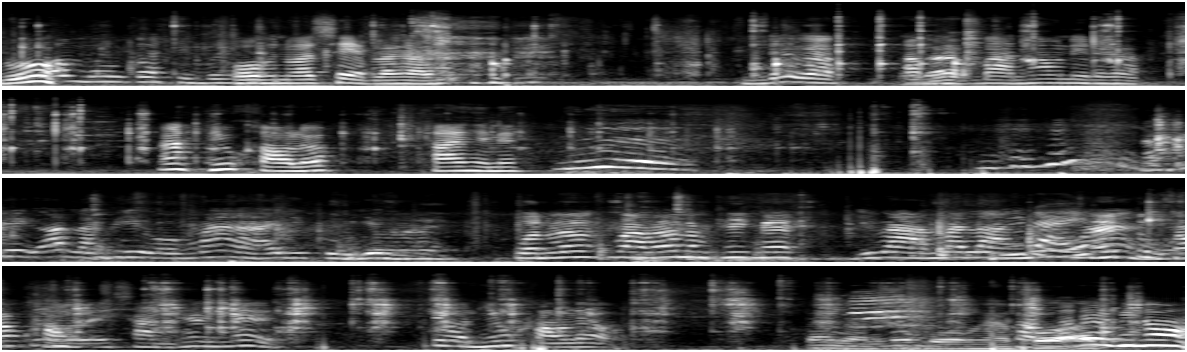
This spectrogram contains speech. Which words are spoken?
โอ้เอามูก็สิเบิ่งโอ้เพิ่นว่าแซ่บแล้วครับ เด้อครับตำกับบ้านเฮานี่เลยครับอะหิวข้าวแล้วทายให้นี่เออน้ำพริกอันน้ำพริกออกมาไอ้ดิตู่ยังควรว่าว่าแล้วน้ำพริกแน่อีว่ามาล้างมือให้มาตู่กับข้าวเลยสั่นเทิงเด้อเจ้าหิวข้าวแล้วไปนอนบ่บ่หาขับพ่อมาเด้อพี่น้อง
